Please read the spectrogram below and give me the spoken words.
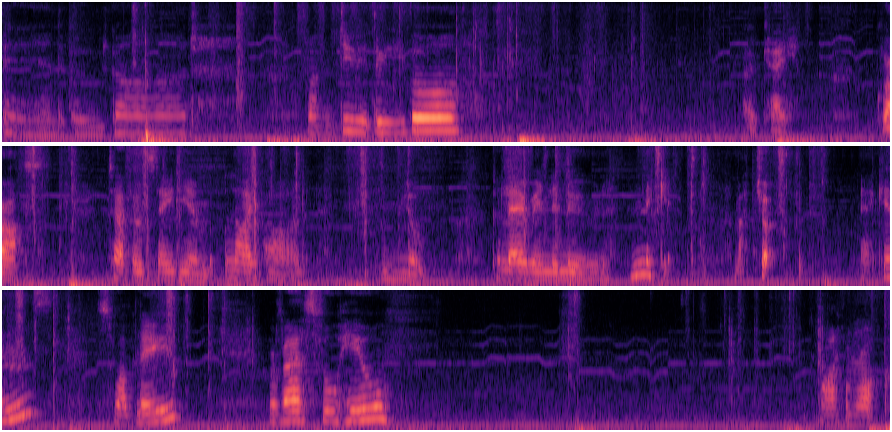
And a code card. One, two, three, four. Okay. Grass. Turfield Stadium. Liepard. No. Galarian Linoone. Nickit. Matchup. Swablu. Reverse Full Heal. Lycanroc.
